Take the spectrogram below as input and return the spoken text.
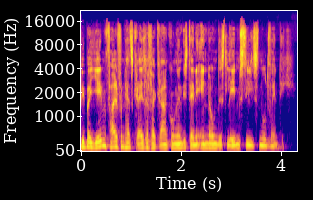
Wie bei jedem Fall von Herz-Kreislauf-Erkrankungen ist eine Änderung des Lebensstils notwendig.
